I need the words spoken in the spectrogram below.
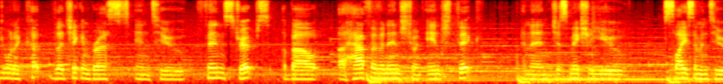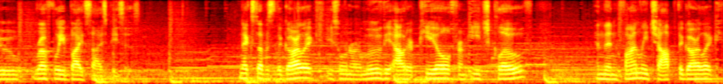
you want to cut the chicken breasts into thin strips, about a half of an inch to an inch thick, and then just make sure you slice them into roughly bite-sized pieces. Next up is the garlic. You just want to remove the outer peel from each clove, and then finely chop the garlic,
